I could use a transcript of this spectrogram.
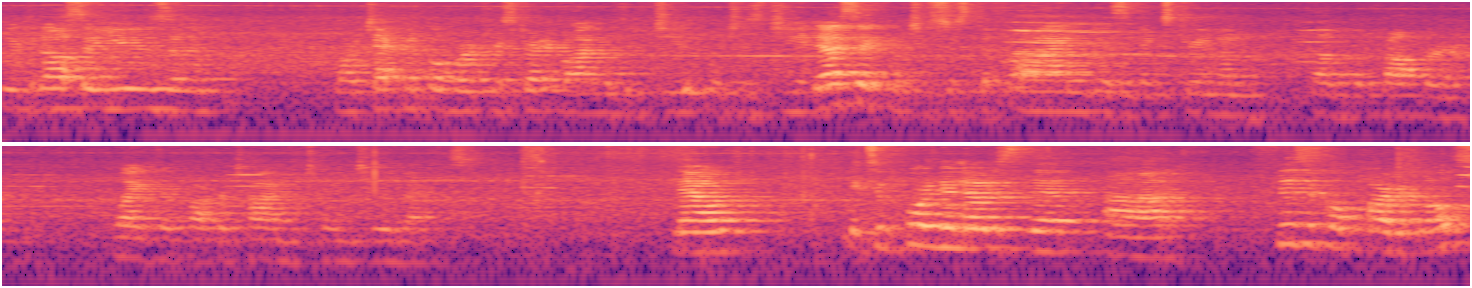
We can also use a more technical word for straight line, which is, ge- which is geodesic, which is just defined as an extremum of the proper length or proper time between two events. Now, it's important to notice that uh, physical particles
